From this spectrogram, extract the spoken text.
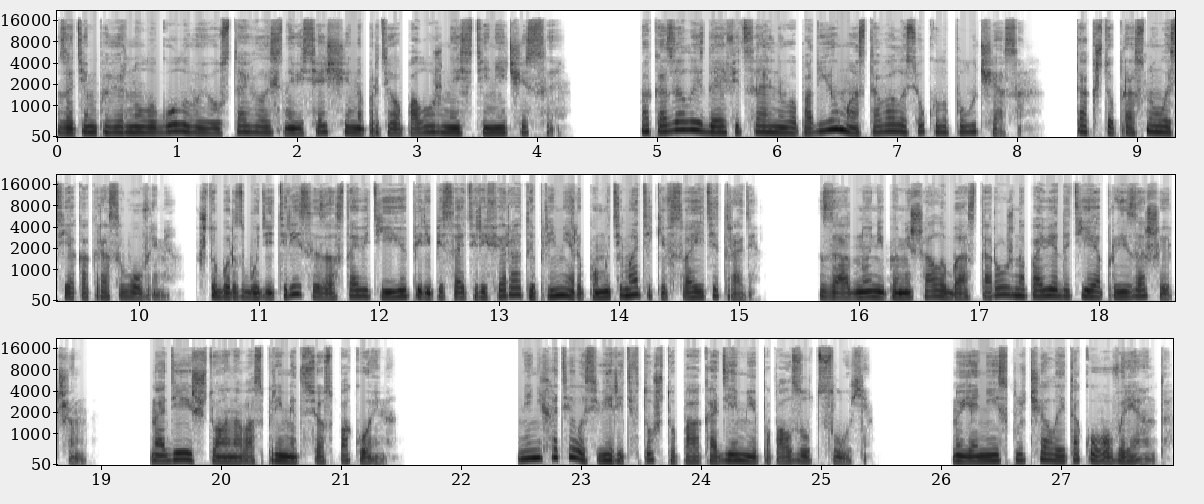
затем повернула голову и уставилась на висящие на противоположной стене часы. Оказалось, до официального подъема оставалось около получаса. Так что проснулась я как раз вовремя, чтобы разбудить Рис и заставить ее переписать рефераты и примеры по математике в своей тетради. Заодно не помешало бы осторожно поведать ей о произошедшем, надеясь, что она воспримет все спокойно. Мне не хотелось верить в то, что по Академии поползут слухи. Но я не исключала и такого варианта.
